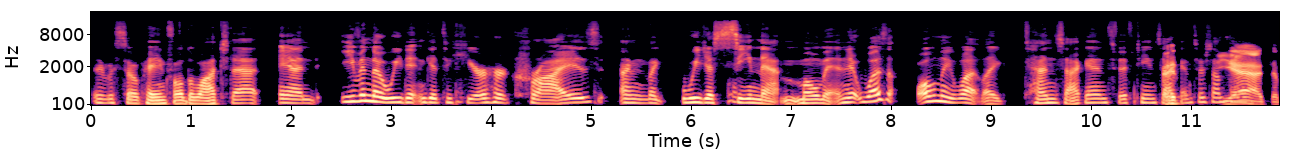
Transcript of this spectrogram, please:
it was so painful to watch that. And even though we didn't get to hear her cries, I'm like, we just seen that moment. And it was only what, like 10 seconds, 15 seconds or something? Yeah, at the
